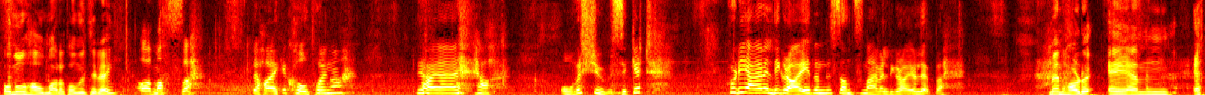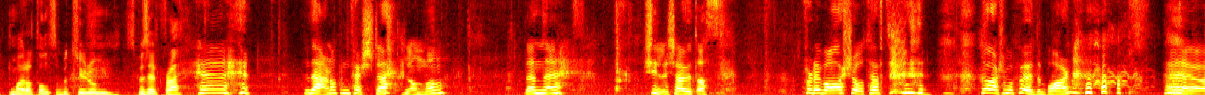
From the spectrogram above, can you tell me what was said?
Og noen halvmaraton i tillegg? og masse. Det har jeg ikke koll på engang. De har jeg ja, over 20 sikkert. Fordi jeg er veldig glad i den distansen er jeg veldig glad i å løpe. Men har du en, ett maraton som betyr noe spesielt for deg? Det er nok den første, London. Den eh, skiller seg ut, ass. For det var så tøft. Det var som å føde barn. Eh,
